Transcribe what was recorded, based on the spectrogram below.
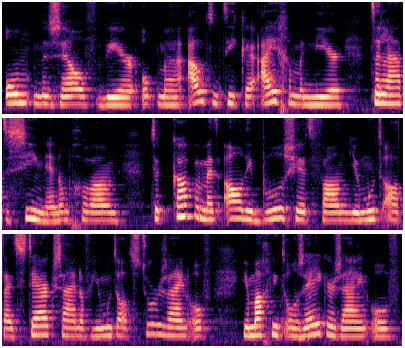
om mezelf weer op mijn authentieke eigen manier te laten zien. En om gewoon te kappen met al die bullshit van je moet altijd sterk zijn of je moet altijd stoer zijn of je mag niet onzeker zijn of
